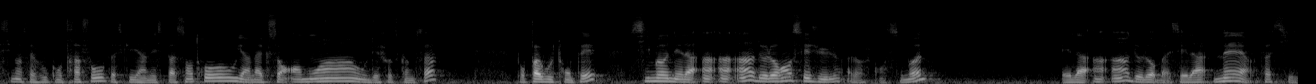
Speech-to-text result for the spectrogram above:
sinon ça vous contrafaux parce qu'il y a un espace en trop, ou il y a un accent en moins, ou des choses comme ça, pour pas vous tromper. Simone est la 111 de Laurence et Jules. Alors je prends Simone, Et la 1-1 de l'autre, bah, c'est la mère, facile.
